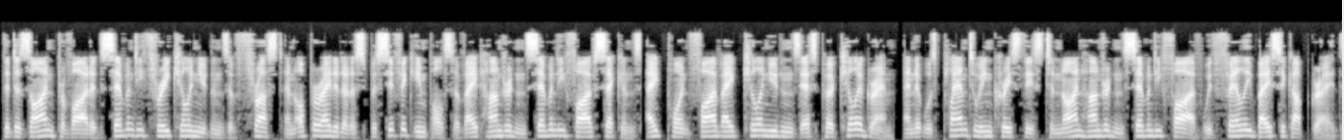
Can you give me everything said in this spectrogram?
The design provided 73 kilonewtons of thrust and operated at a specific impulse of 875 seconds, 8.58 kilonewtons s per kilogram, and it was planned to increase this to 975 with fairly basic upgrades.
